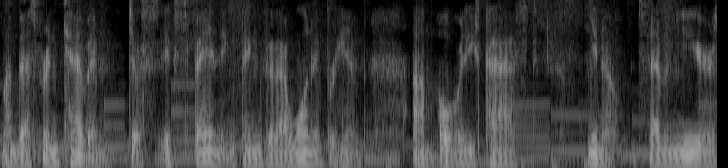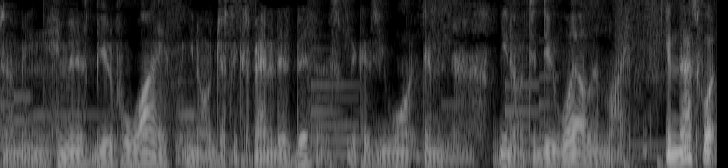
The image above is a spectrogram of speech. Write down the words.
my best friend Kevin, just expanding things that I wanted for him um, over these past you know, seven years. I mean, him and his beautiful wife, you know, just expanded his business because you want them, you know, to do well in life. And that's what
